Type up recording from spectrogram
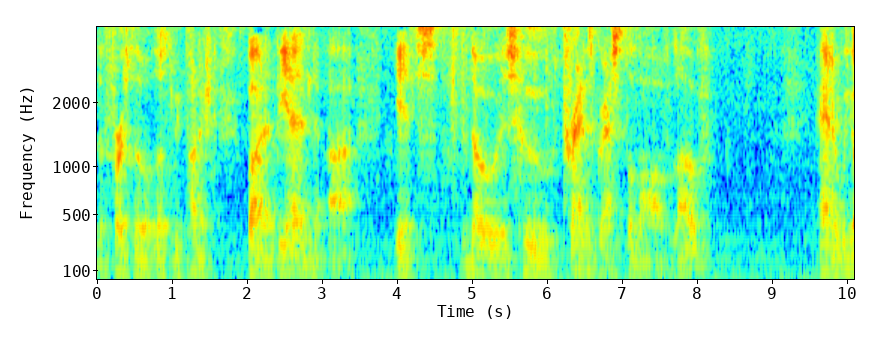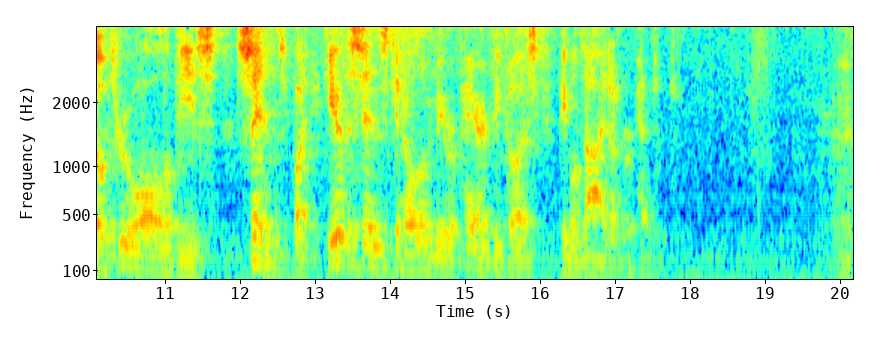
the first of those to be punished, but at the end, uh, it's those who transgress the law of love. And we go through all of these sins, but here the sins can no longer be repaired because people died unrepentant. Right.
